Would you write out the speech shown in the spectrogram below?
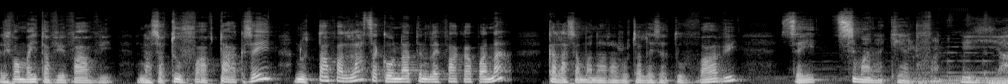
rehefa mahita vehivavy na zatovovavy tahaka izay no tafalatsaka ao anatin'ilay fakam-panahy ka lasa manararaotra ilay zatovo vavy zay tsy manan-kialovana eia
